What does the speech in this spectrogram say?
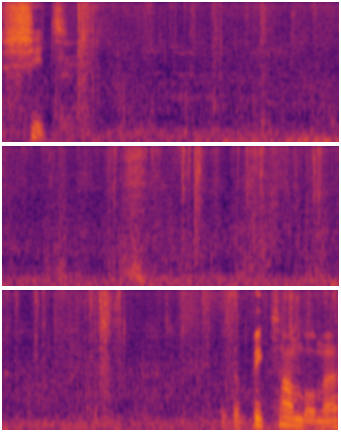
Shit. Big tumble, man.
